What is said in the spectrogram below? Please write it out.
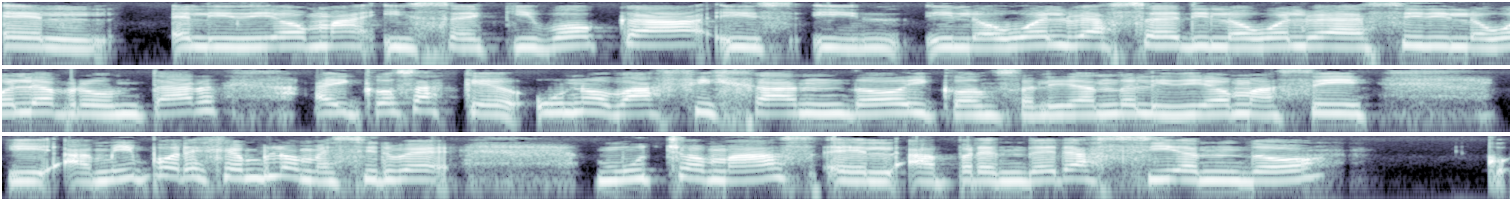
el, el idioma y se equivoca y, y- y lo vuelve a hacer y lo vuelve a decir y lo vuelve a preguntar, hay cosas que uno va fijando y consolidando el idioma así. Y a mí, por ejemplo, me sirve mucho más el aprender haciendo co-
